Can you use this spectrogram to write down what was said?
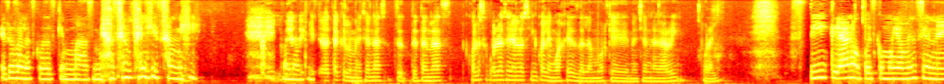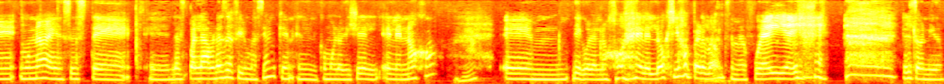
esas son las cosas que más me hacen feliz a mí. ahorita que lo mencionas, te, tendrás, ¿cuáles, ¿cuáles serían los cinco lenguajes del amor que menciona Gary por ahí? Sí, claro, pues como ya mencioné, una es este eh, las palabras de afirmación, que como lo dije, el enojo, Em, digo, el, el elogio, perdón, se me fue ahí, el sonido.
